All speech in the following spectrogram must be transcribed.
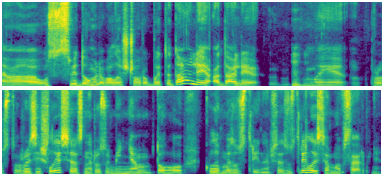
е, усвідомлювали, що робити далі. А далі угу. ми просто розійшлися з нерозумінням того, коли ми зустрінемося. Зустрілися ми в серпні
